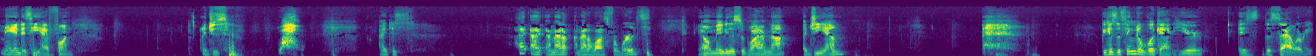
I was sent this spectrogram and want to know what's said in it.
man, does he have fun. I just, wow. I just, I, I, I'm at a, I'm at a loss for words. You know, maybe this is why I'm not a GM. Because the thing to look at here is the salary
